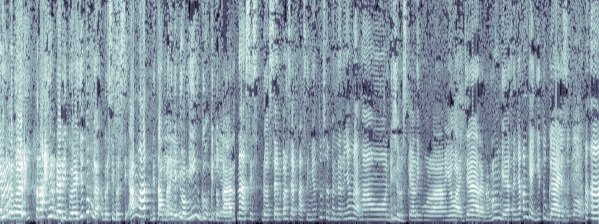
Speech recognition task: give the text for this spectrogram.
Keluar. terakhir dari gue aja tuh nggak bersih bersih amat ditambah lagi dua minggu gitu Iya. kan. Nah si dosen konservasinya tuh sebenarnya nggak mau disuruh scaling ulang. Ya wajar memang biasanya kan kayak gitu guys. Iya, betul. Heeh.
